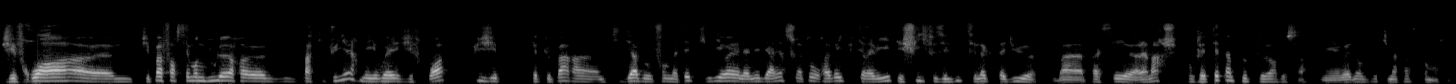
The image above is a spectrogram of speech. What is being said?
J'ai froid. Euh, j'ai pas forcément de douleur particulière, mais ouais, j'ai froid. Puis, j'ai quelque part un petit diable au fond de ma tête qui me dit Ouais, l'année dernière, sur au réveil, tu t'es réveillé, tes chevilles faisaient le doute, c'est là que tu as dû bah, passer à la marche. Donc, j'ai peut-être un peu peur de ça. Mais ouais, dans le petit matin, c'est pas mon truc.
